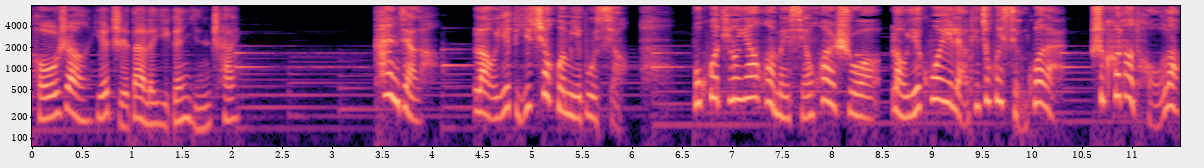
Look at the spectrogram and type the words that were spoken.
头上也只戴了一根银钗。看见了，老爷的确昏迷不醒，不过听丫鬟们闲话说，老爷过一两天就会醒过来，是磕到头了，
